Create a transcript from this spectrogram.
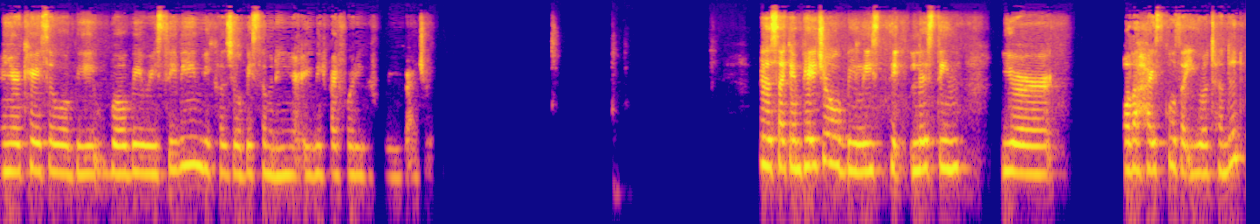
In your case, it will be will be receiving because you'll be submitting your AB 540 before you graduate. For the second page, it will be listing your all the high schools that you attended.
